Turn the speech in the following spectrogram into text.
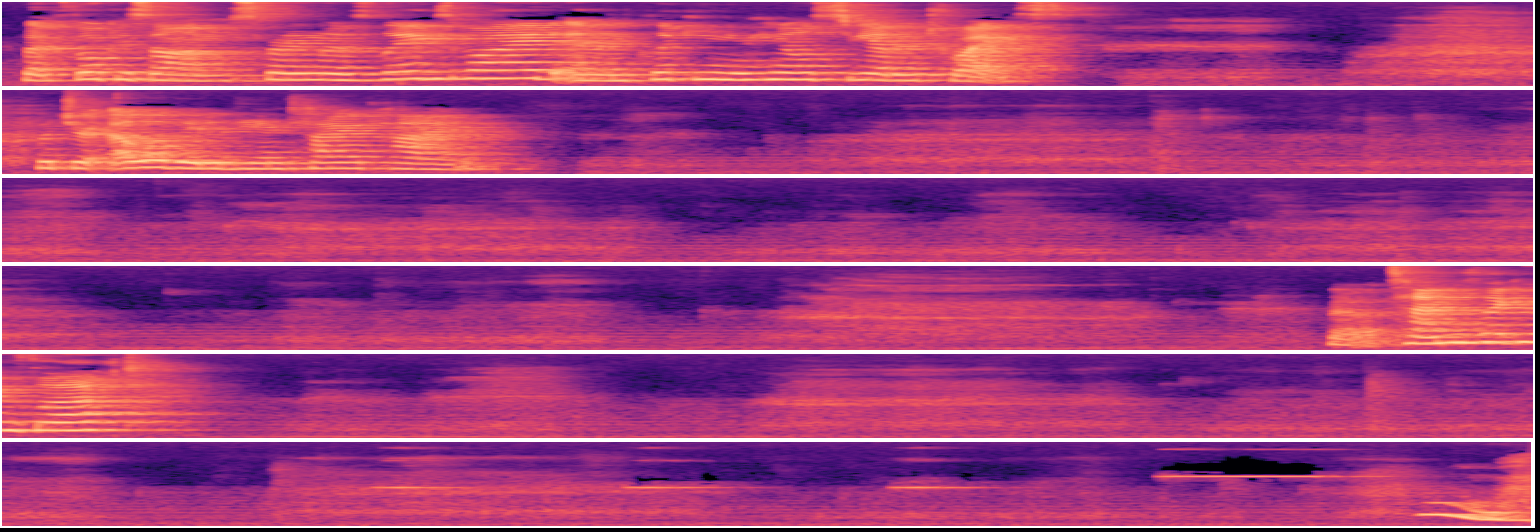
but focus on spreading those legs wide and then clicking your heels together twice. But you're elevated the entire time. About 10 seconds left. All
